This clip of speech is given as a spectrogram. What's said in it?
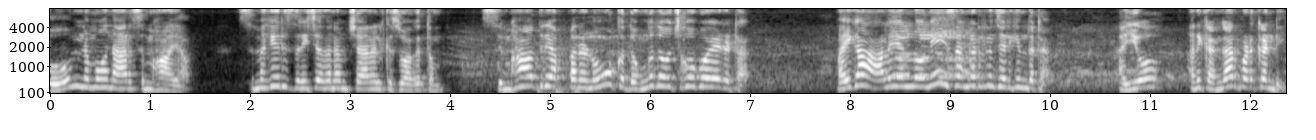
ఓం నమో నారసింహాయ. సింహగిరి శ్రీచందనం ఛానల్కి స్వాగతం. సింహాద్రి అప్పనను ఒక దొంగ దోచుకోబోయాడట. పైగా ఆలయంలోనే ఈ సంఘటన జరిగిందట. అయ్యో అని కంగారు పడకండి.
